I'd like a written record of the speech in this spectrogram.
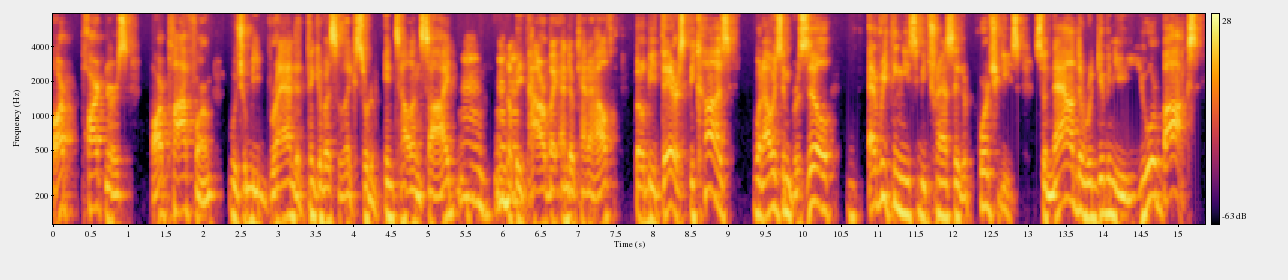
our partners our platform, which will be branded. Think of us as like sort of Intel inside. Mm-hmm. It'll be powered by Endocanna Health, but it'll be theirs because when I was in Brazil, everything needs to be translated to Portuguese. So now that we're giving you your box,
